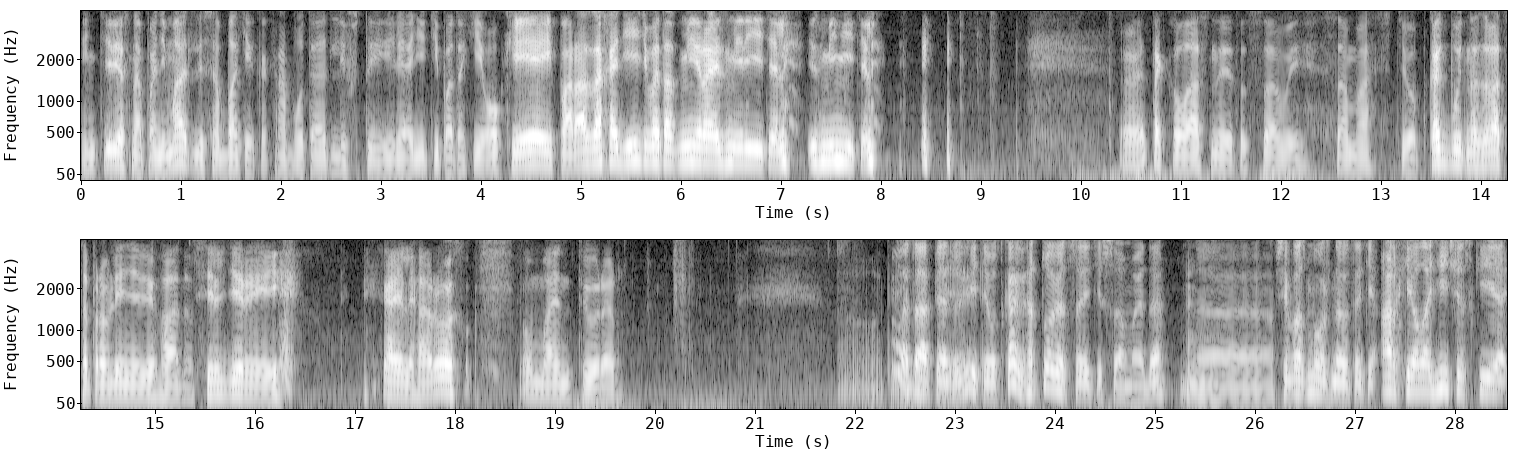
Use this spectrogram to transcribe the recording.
Интересно, понимают ли собаки, как работают лифты? Или они типа такие, окей, пора заходить в этот мироизмеритель, изменитель. Это классный этот самый самостеп. Как будет называться правление веганов? Сельдерей. Хайль Горох, Умайнпюрер. Вот, ну, это опять же, видите, вот как готовятся эти самые, да, э, всевозможные вот эти археологические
